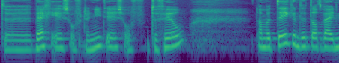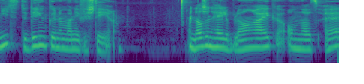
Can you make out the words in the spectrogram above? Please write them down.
te weg is of er niet is of te veel, dan betekent het dat wij niet de dingen kunnen manifesteren. En dat is een hele belangrijke, omdat hè,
